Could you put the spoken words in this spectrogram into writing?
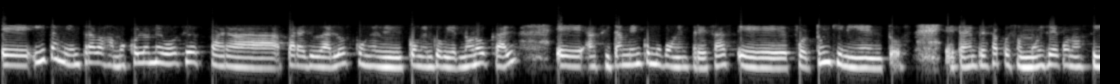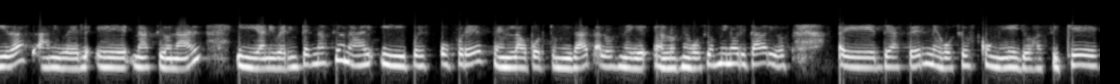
eh, y también trabajamos con los negocios para, ayudarlos con el, con el gobierno local, eh, así también como con empresas Fortune 500. Estas empresas pues son muy reconocidas a nivel nacional y a nivel internacional y pues ofrecen la oportunidad a los, a los negocios minoritarios eh, de hacer negocios con ellos. Así que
